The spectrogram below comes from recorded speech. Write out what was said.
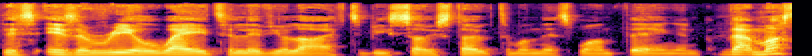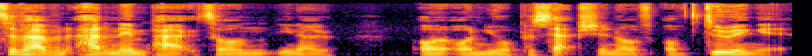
this is a real way to live your life to be so stoked on this one thing," and that must have had an impact on you know on, on your perception of of doing it.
